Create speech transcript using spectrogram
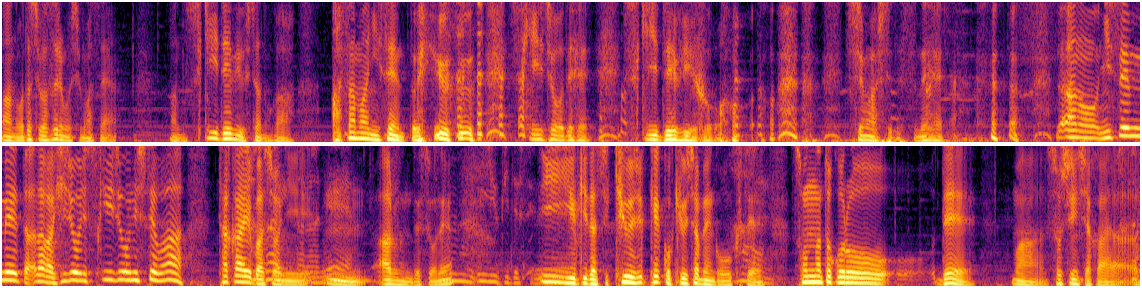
あの私忘れもしません。あのスキーデビューしたのが浅間2000という スキー場でスキーデビューを しましてですね。あの2000メーターだから非常にスキー場にしては高い場所に、ね。うん、あるんですよね、うん、いい雪ですよ、ね、いい雪だし急結構急斜面が多くて、はい、そんなところでまあ初心者から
